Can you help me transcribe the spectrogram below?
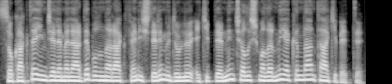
Sokakta incelemelerde bulunarak Fen İşleri Müdürlüğü ekiplerinin çalışmalarını yakından takip etti.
